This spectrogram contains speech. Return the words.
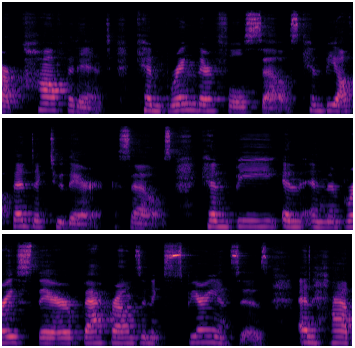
are confident, can bring their full selves, can be authentic to their selves, can be and, and embrace their backgrounds and experiences, and have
